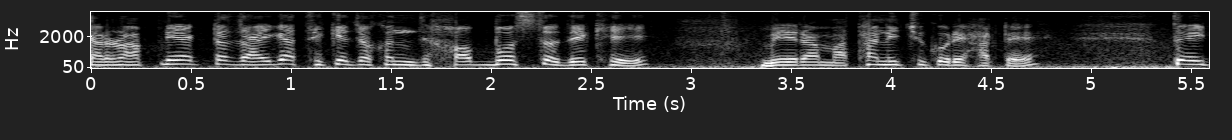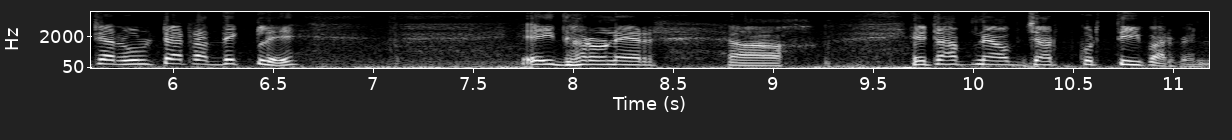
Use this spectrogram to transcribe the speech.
কারণ আপনি একটা জায়গা থেকে যখন অভ্যস্ত দেখে মেয়েরা মাথা নিচু করে হাঁটে, তো এইটার উল্টাটা দেখলে এই ধরনের এটা আপনি অবজার্ভ করতেই পারবেন।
